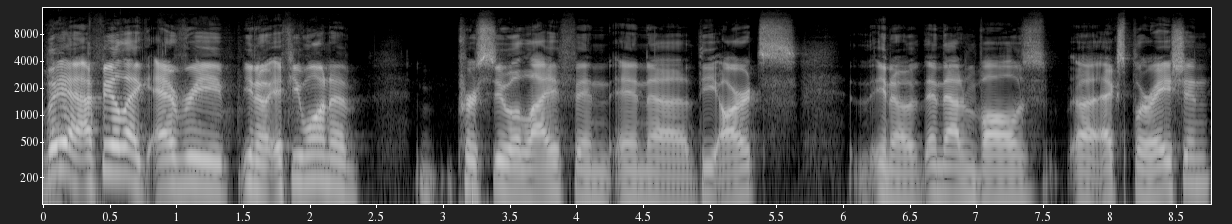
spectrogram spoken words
but yeah, I feel like every you know, if you want to pursue a life in in uh, the arts, you know, and that involves uh, exploration,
